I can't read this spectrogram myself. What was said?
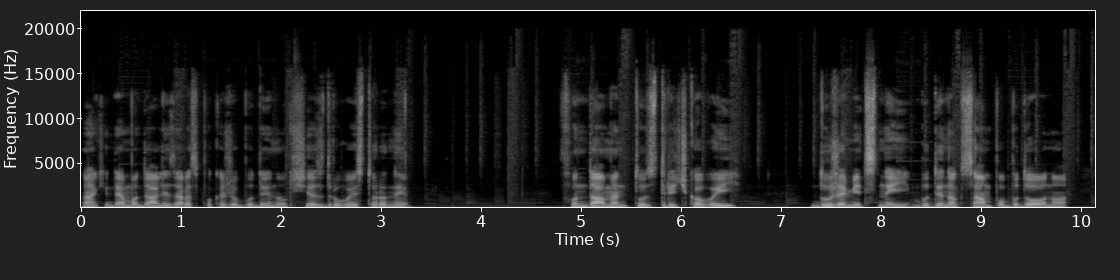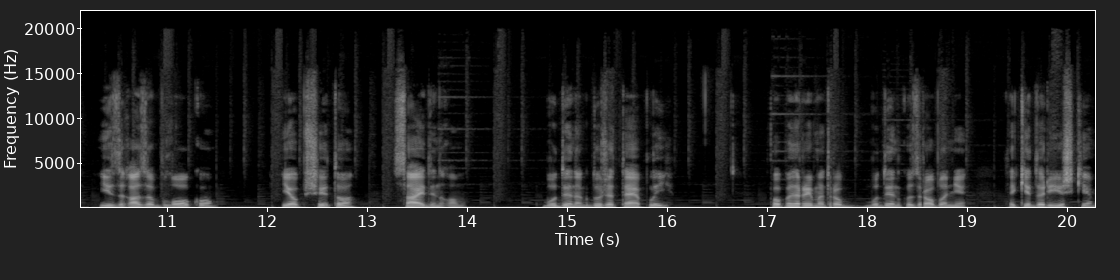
Так, ідемо далі. Зараз покажу будинок ще з другої сторони. Фундамент тут стрічковий, дуже міцний. Будинок сам побудовано із газоблоку і обшито сайдингом. Будинок дуже теплий. По периметру будинку зроблені такі доріжки.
